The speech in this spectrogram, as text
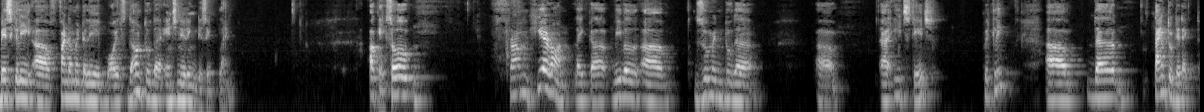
basically uh, fundamentally boils down to the engineering discipline. Okay, so from here on, like uh, we will uh, zoom into the uh, each stage quickly. the time to detect.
